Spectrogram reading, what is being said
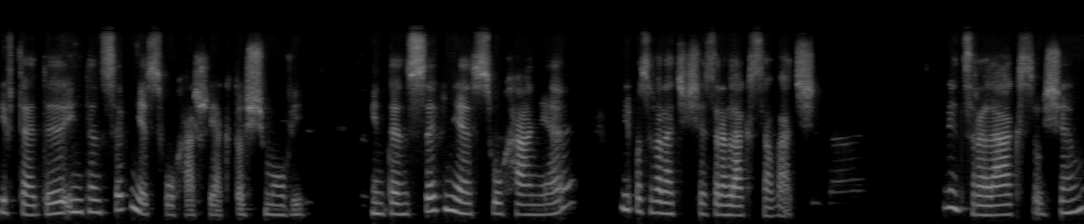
I wtedy intensywnie słuchasz, jak ktoś mówi. Intensywnie słuchanie nie pozwala ci się zrelaksować. Więc relaksuj się.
